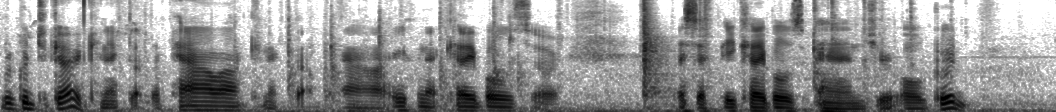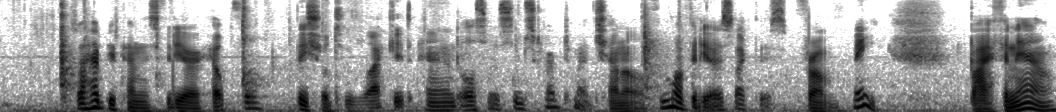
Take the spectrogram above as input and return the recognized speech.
we're good to go. Connect up the power, connect up our Ethernet cables or SFP cables, and you're all good. So I hope you found this video helpful. Be sure to like it and also subscribe to my channel for more videos like this from me. Bye for now.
